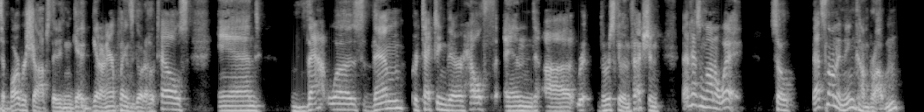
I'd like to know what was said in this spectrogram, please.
to barbershops, they didn't get, get on airplanes and go to hotels. And that was them protecting their health and uh, the risk of infection. That hasn't gone away. So that's not an income problem.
